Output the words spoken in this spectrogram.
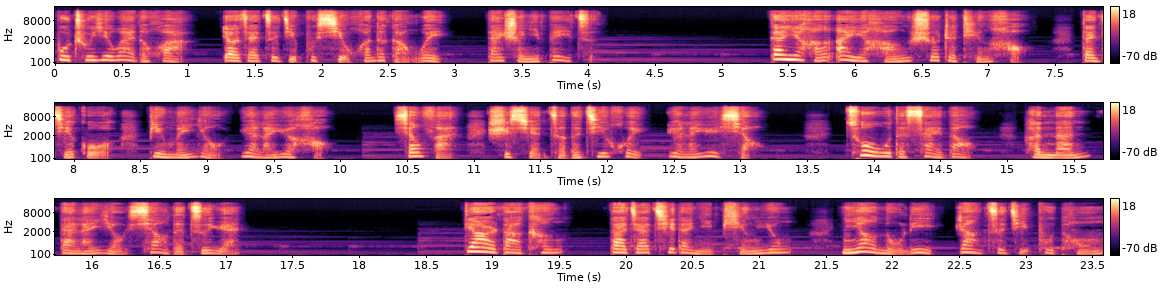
不出意外的话，要在自己不喜欢的岗位待上一辈子。干一行爱一行，说着挺好。但结果并没有越来越好，相反是选择的机会越来越小，错误的赛道很难带来有效的资源。第二大坑，大家期待你平庸，你要努力让自己不同。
